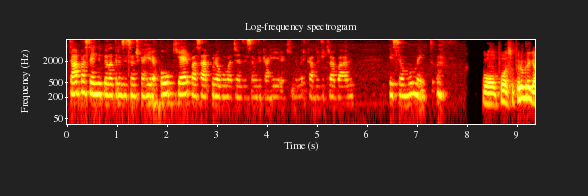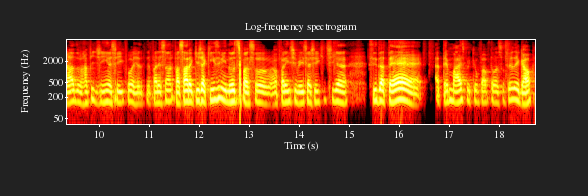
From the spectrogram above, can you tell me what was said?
está passando pela transição de carreira ou quer passar por alguma transição de carreira aqui no mercado de trabalho, esse é o momento. Bom, pô, super obrigado. Rapidinho, achei que, pô, já passaram aqui já 15 minutos, passou, aparentemente, achei que tinha sido até até mais, porque o papo estava super legal.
